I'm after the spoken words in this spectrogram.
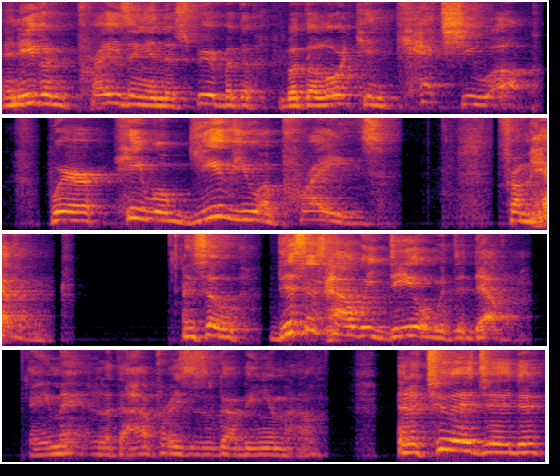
and even praising in the spirit, but the but the Lord can catch you up where he will give you a praise from heaven. And so this is how we deal with the devil. Amen. Let the high praises of God be in your mouth. And a two-edged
